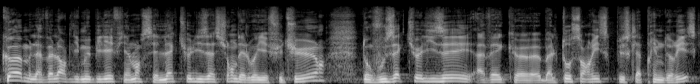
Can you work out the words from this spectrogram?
comme la valeur de l'immobilier, finalement, c'est l'actualisation des loyers futurs, donc vous actualisez avec euh, bah, le taux sans risque plus la prime de risque.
